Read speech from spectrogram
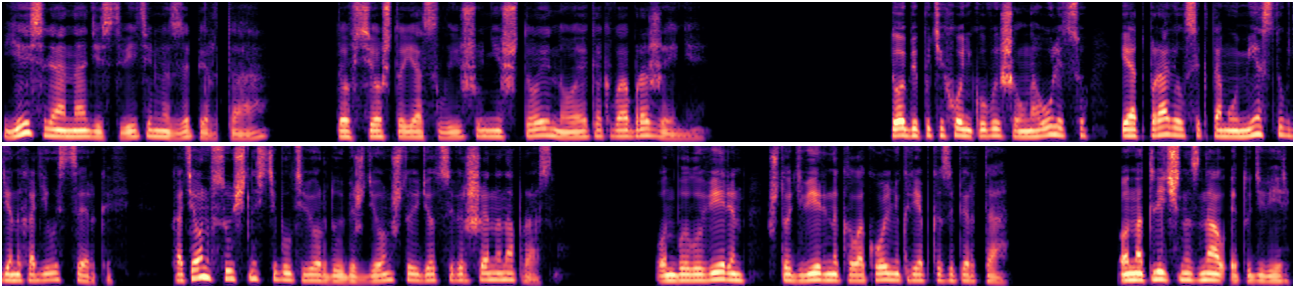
Если она действительно заперта, то все, что я слышу, не что иное, как воображение. Тоби потихоньку вышел на улицу и отправился к тому месту, где находилась церковь, хотя он в сущности был твердо убежден, что идет совершенно напрасно. Он был уверен, что дверь на колокольню крепко заперта. Он отлично знал эту дверь,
